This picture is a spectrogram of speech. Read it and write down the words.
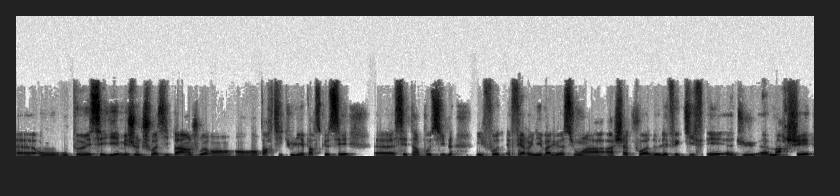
on, peut essayer, mais je ne choisis pas un joueur en, particulier parce que c'est c'est impossible. Il faut faire une évaluation à, à chaque fois de l'effectif et du marché.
